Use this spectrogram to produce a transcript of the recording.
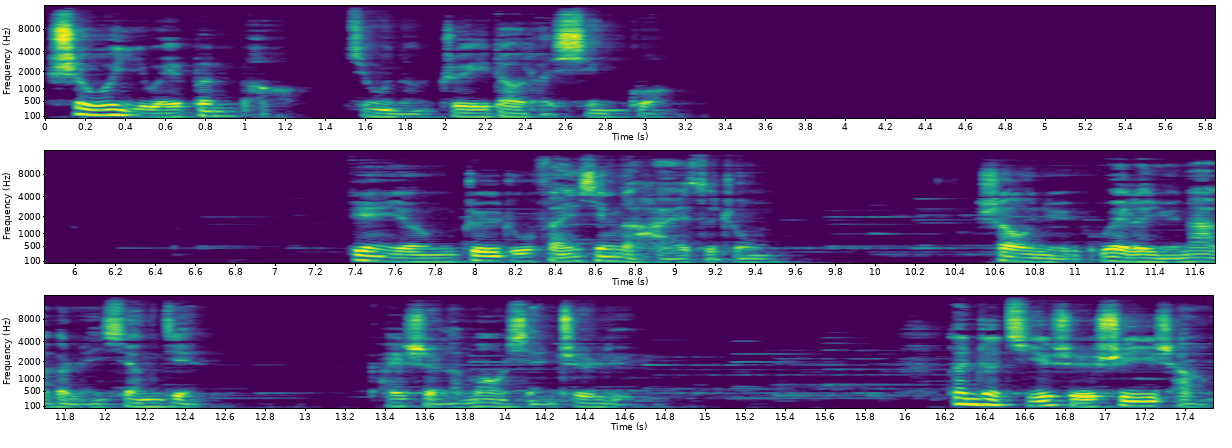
是我以为奔跑就能追到的星光。电影《追逐繁星的孩子》中，少女为了与那个人相见，开始了冒险之旅。但这其实是一场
